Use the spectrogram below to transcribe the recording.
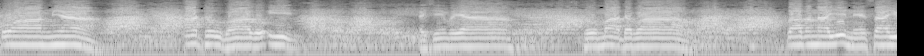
ပွားများအထုပါကိုဤအရှင်ဘုရားထုံမတပါသာသနာရေးနဲ့စာ၍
